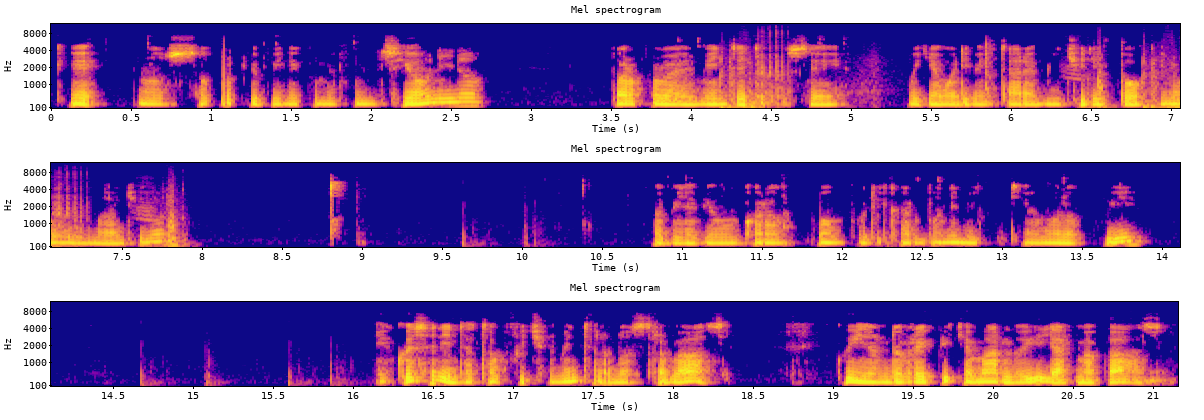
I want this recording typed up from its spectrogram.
che non so proprio bene come funzionino però probabilmente tipo se vogliamo diventare amici dei Pokémon immagino va bene abbiamo ancora un po', un po' di carbone mettiamolo qui e questa è diventata ufficialmente la nostra base Qui non dovrei più chiamarlo healer ma base.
